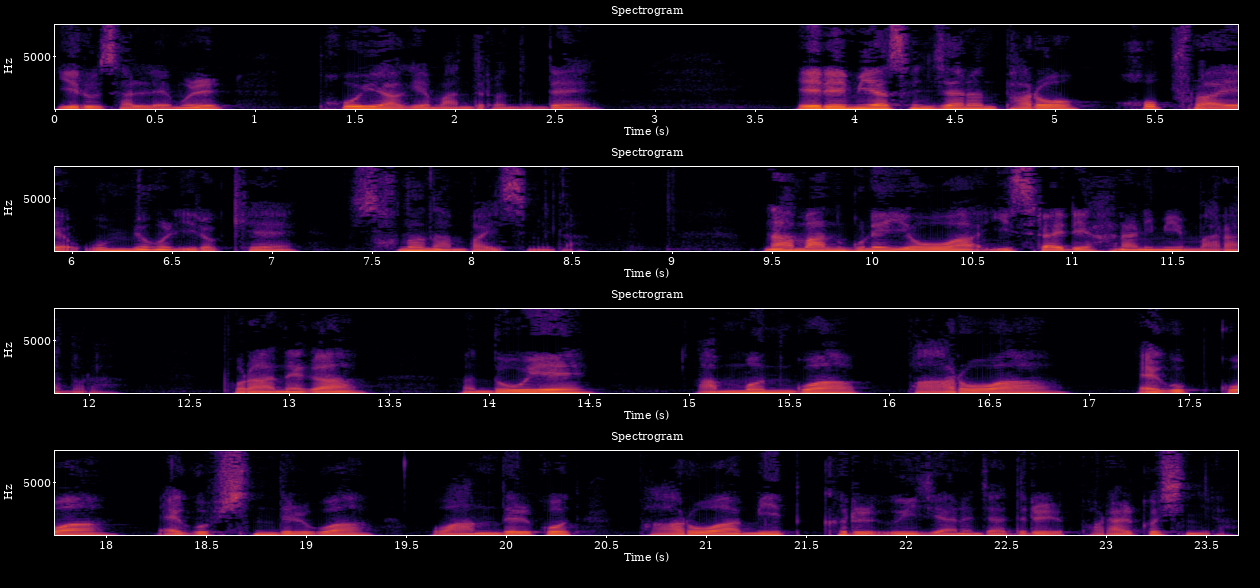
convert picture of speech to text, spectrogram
예루살렘을 포위하게 만들었는데 예레미야 선지자는 바로 호프라의 운명을 이렇게 선언한 바 있습니다. 나 만군의 여호와 이스라엘의 하나님이 말하노라. 보라 내가 노예 암몬과 바로와 애굽과 애굽 신들과 왕들 곧 바로와 및 그를 의지하는 자들을 벌할 것이니라.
